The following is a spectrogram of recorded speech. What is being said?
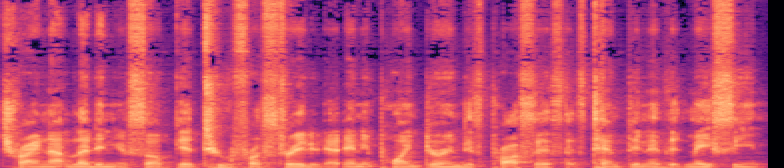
Try not letting yourself get too frustrated at any point during this process, as tempting as it may seem.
